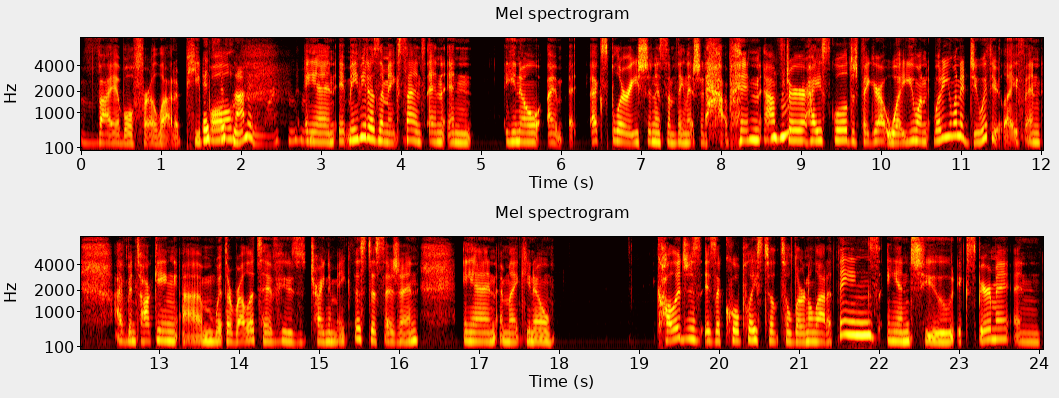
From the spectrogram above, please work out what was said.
viable for a lot of people. It's just not anymore. Mm-hmm. And it maybe doesn't make sense. And, and, you know, I'm, exploration is something that should happen mm-hmm. after mm-hmm. high school to figure out what you want, what do you want to do with your life? And I've been talking um, with a relative who's trying to make this decision, and I'm like, you know, college is, is a cool place to, to learn a lot of things and to experiment and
